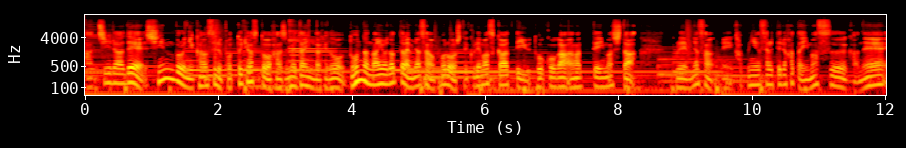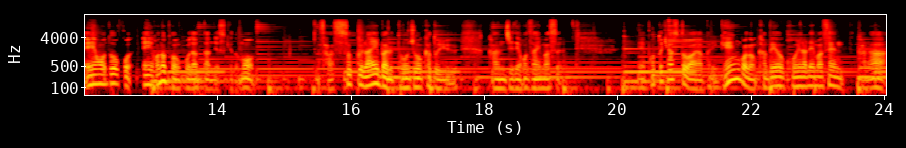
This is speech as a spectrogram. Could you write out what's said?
あちらでシンボルに関するポッドキャストを始めたいんだけど、どんな内容だったら皆さんフォローしてくれますかっていう投稿が上がっていました。これ皆さん、えー確認されてる方いますかね？英語投稿英語の投稿だったんですけども、早速ライバル登場かという感じでございます。えポッドキャストはやっぱり言語の壁を越えられませんから、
